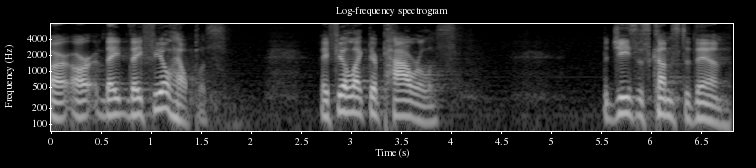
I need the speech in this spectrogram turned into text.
are, are they, they feel helpless, they feel like they're powerless. But Jesus comes to them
